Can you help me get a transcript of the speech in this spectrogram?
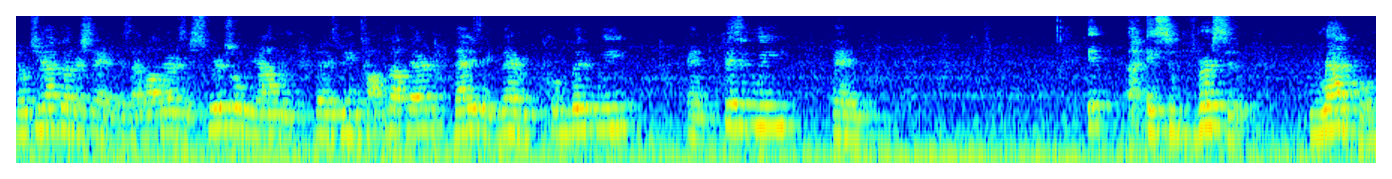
Now, what you have to understand is that while there is a spiritual reality that is being talked about there, that is a very politically and physically and it, a subversive, radical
